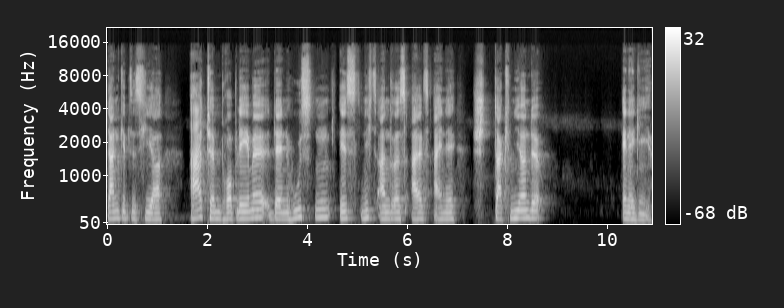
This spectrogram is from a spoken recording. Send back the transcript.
dann gibt es hier Atemprobleme, denn Husten ist nichts anderes als eine stagnierende Energie.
